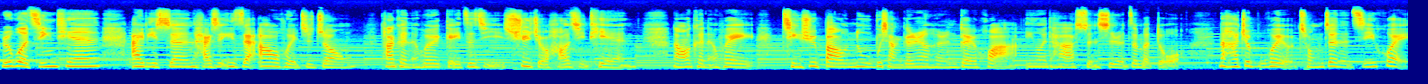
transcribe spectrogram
如果今天爱迪生还是一直在懊悔之中，他可能会给自己酗酒好几天，然后可能会情绪暴怒，不想跟任何人对话，因为他损失了这么多，那他就不会有重振的机会，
